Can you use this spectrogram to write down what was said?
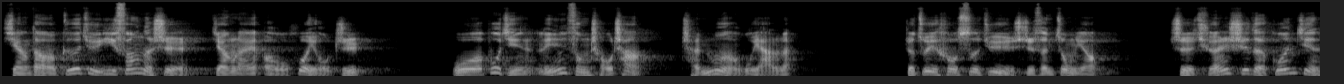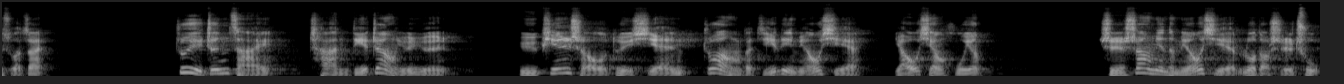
想到割据一方的事将来偶或有之。我不仅临风惆怅、沉默无言了。这最后四句十分重要，是全诗的关键所在。坠真载、铲叠嶂云云，与篇首对险壮的极力描写遥相呼应，使上面的描写落到实处。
